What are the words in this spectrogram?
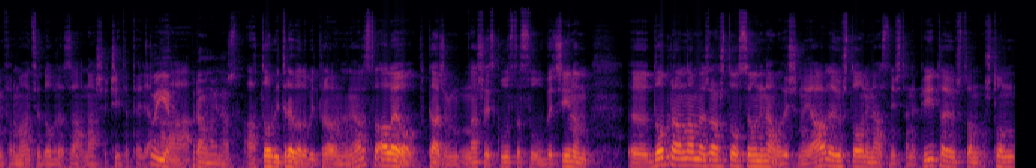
informacija dobra za naše čitatelja. To je pravo novinarstvo. A to bi trebalo biti pravo novinarstvo, ali evo, kažem, naša iskustva su većinom E, dobro, ali nama je žao što se oni nama više ne javljaju, što oni nas ništa ne pitaju, što, što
